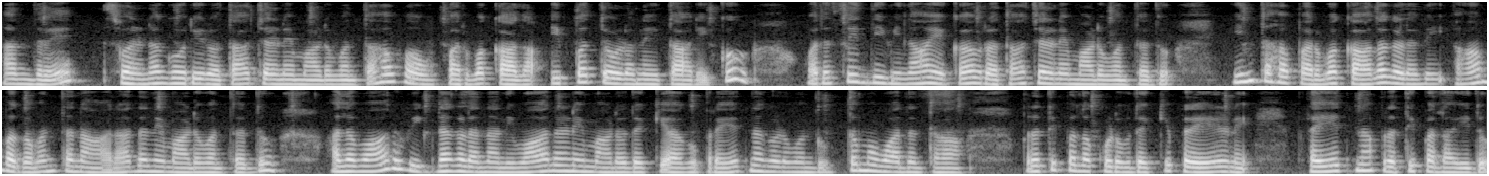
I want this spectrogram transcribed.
ಅಂದರೆ ಸ್ವರ್ಣಗೌರಿ ವ್ರತಾಚರಣೆ ಮಾಡುವಂತಹ ಪರ್ವಕಾಲ. ಇಪ್ಪತ್ತೇಳನೇ ತಾರೀಕು ವರಸಿದ್ಧಿ ವಿನಾಯಕ ವ್ರತಾಚರಣೆ ಮಾಡುವಂಥದ್ದು. ಇಂತಹ ಪರ್ವಕಾಲಗಳಲ್ಲಿ ಆ ಭಗವಂತನ ಆರಾಧನೆ ಮಾಡುವಂಥದ್ದು ಹಲವಾರು ವಿಘ್ನಗಳನ್ನು ನಿವಾರಣೆ ಮಾಡೋದಕ್ಕೆ ಹಾಗೂ ಪ್ರಯತ್ನಗಳು ಒಂದು ಉತ್ತಮವಾದಂತಹ ಪ್ರತಿಫಲ ಕೊಡುವುದಕ್ಕೆ ಪ್ರೇರಣೆ, ಪ್ರಯತ್ನ ಪ್ರತಿಫಲ ಇದು.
